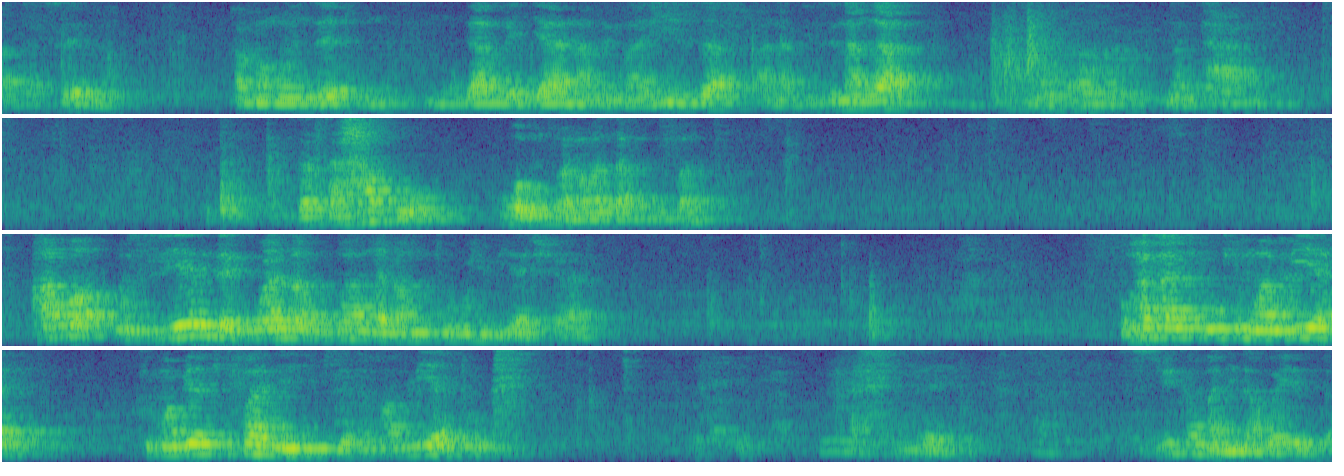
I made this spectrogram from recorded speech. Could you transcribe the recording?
atasema kama mwenzetu Mugabe jana amemaliza ana tisini na ngapi? Na tano. Sasa hapo huwa mtu anawaza kufa. Hapa usiende kuanza kupanga na mtu huyu biashara, wala ukimwambia ukimwambia tufanye hiki atakwambia tu. "Ah, sijui kama ninaweza.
